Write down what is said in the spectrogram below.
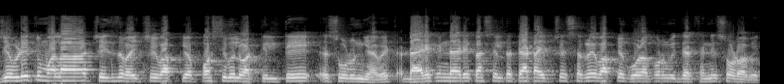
जेवढे तुम्हाला चेंज व्हायचे वाक्य पॉसिबल वाटतील ते सोडून घ्यावेत. डायरेक्ट इनडायरेक्ट असेल तर त्या टाईपचे सगळे वाक्य गोळा करून विद्यार्थ्यांनी सोडवावेत.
